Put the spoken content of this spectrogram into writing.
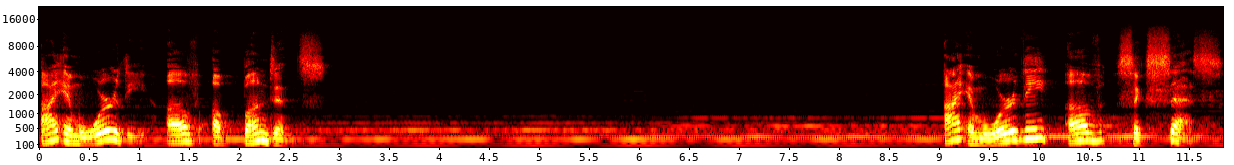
I am worthy of abundance. I am worthy of success.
